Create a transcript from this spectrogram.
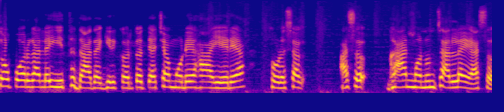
तो पोरगाला इथं दादागिरी करतो. त्याच्यामुळे हा एरिया थोडासा असं घाण म्हणून चाललाय असं.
